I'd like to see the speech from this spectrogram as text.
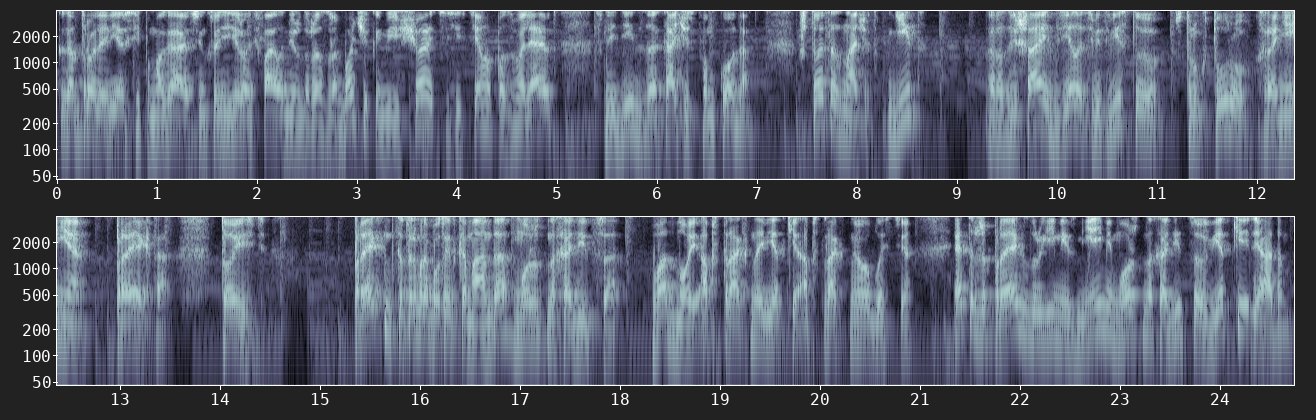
контроля версий помогают синхронизировать файлы между разработчиками, еще эти системы позволяют следить за качеством кода. Что это значит? Гид разрешает делать ветвистую структуру хранения проекта. То есть Проект, над которым работает команда, может находиться в одной абстрактной ветке, абстрактной области. Этот же проект с другими изменениями может находиться в ветке рядом.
